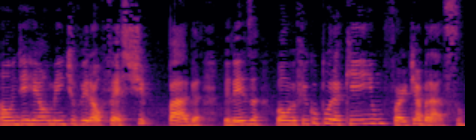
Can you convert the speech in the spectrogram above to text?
Onde realmente o Viral Fest paga, beleza? Bom, eu fico por aqui e um forte abraço.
